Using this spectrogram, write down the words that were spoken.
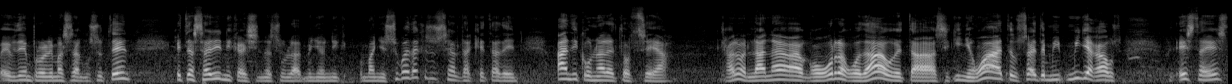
euden problema izango zuten, eta sari nik aixen azula, baina, nik, baina zu badak ez aldaketa den, handik onara etortzea. Claro, lana gogorrago da, eta zikinegoa, eta usa, eta mi- mila gauz. Ez da ez,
